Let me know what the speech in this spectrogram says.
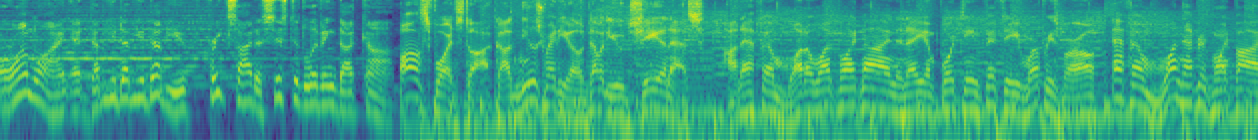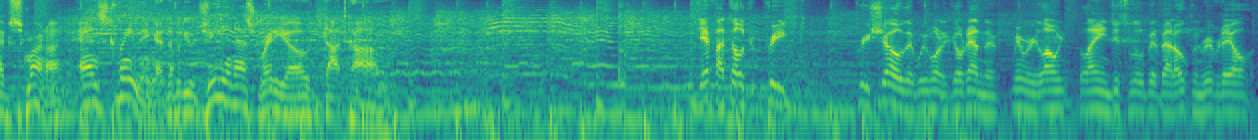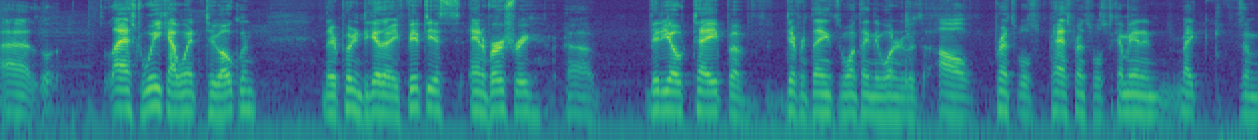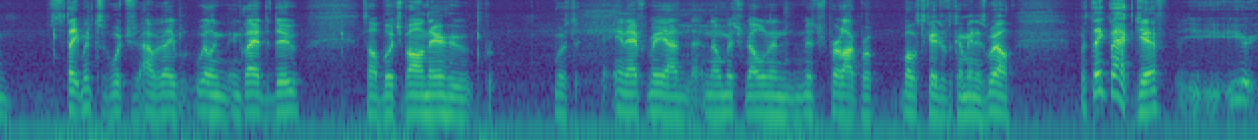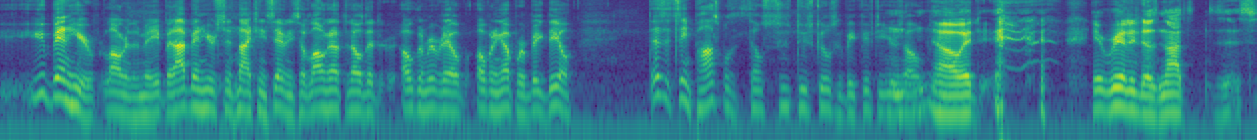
or online at www.creeksideassistedliving.com. All sports talk on News Radio WGNS on FM 101.9 and AM 1450 Murfreesboro, FM 100.5 Smyrna, and streaming at WGNSradio.com. Jeff, I told you pre pre show that we wanted to go down the memory lane just a little bit about Oakland Riverdale. Uh, last week I went to Oakland. They're putting together a 50th anniversary uh, videotape of different things. One thing they wanted was all principals, past principals, to come in and make some statements, which I was able, willing and glad to do. Saw Butch Vaughn there, who was in after me. I know Mr. Nolan and Mr. Spurlock were both scheduled to come in as well. But think back, Jeff. You, you've been here longer than me, but I've been here since 1970, so long enough to know that Oakland Riverdale opening up were a big deal. Does it seem possible that those two, schools could be 50 years old? No, it it really does not,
